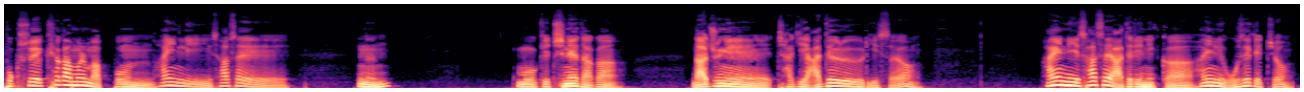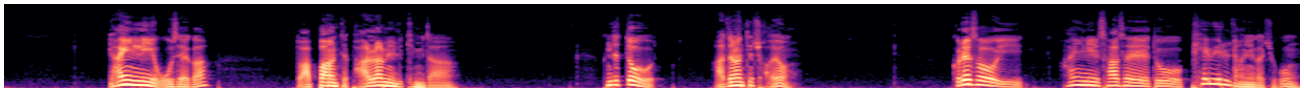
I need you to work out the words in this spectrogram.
복수의 쾌감을 맛본 하인리 4세는 뭐 이렇게 지내다가 나중에 자기 아들이 있어요. 하인리 4세 아들이니까 하인리 5세겠죠. 하인리 5세가 또 아빠한테 반란을 일으킵니다. 근데 또 아들한테 져요. 그래서 이 하인리 4세도 폐위를 당해가지고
